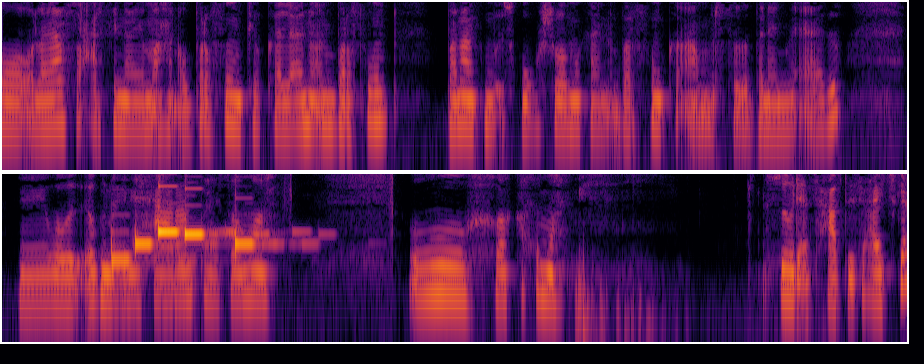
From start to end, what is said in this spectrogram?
oo lagaa soo carfinayo ma ahan oo barafuunki oo kale anu an barafuun banaanka ma iskugu shubo markaan barafuunka aan marsado banaan ma aado. Waa wada ogna inay xaaraan tahay soo maa waa ka xuma sorry asxaabta iscaajka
